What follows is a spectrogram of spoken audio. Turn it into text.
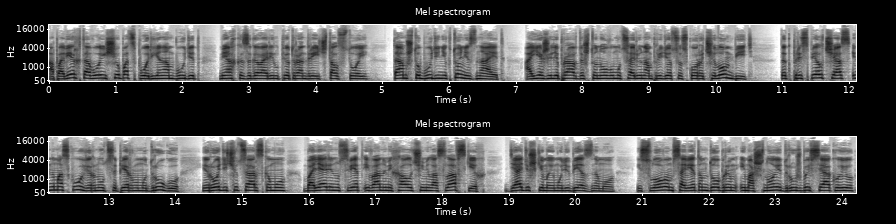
А поверх того еще подспорье нам будет, мягко заговорил Петр Андреевич Толстой. Там, что будет, никто не знает. А ежели правда, что новому царю нам придется скоро челом бить, так приспел час и на Москву вернуться первому другу и родичу царскому, болярину Свет Ивану Михайловичу Милославских, дядюшке моему любезному, и словом, советом добрым, и мошной, и дружбой всякую,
